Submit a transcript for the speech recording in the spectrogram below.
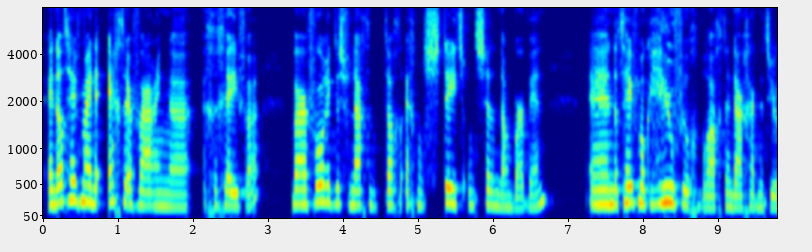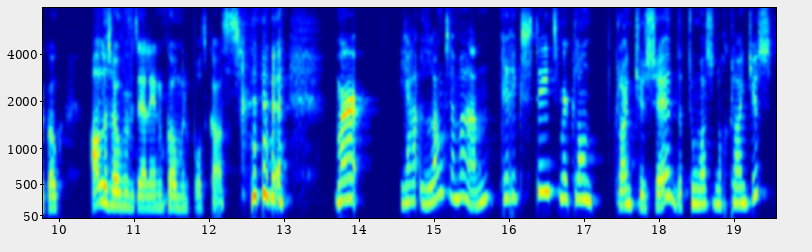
En dat heeft mij de echte ervaring uh, gegeven. Waarvoor ik dus vandaag de dag echt nog steeds ontzettend dankbaar ben. En dat heeft me ook heel veel gebracht. En daar ga ik natuurlijk ook alles over vertellen in de komende podcasts. maar ja, langzaamaan kreeg ik steeds meer klant, klantjes. Hè? Dat, toen was het nog klantjes.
